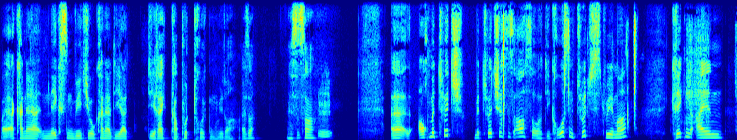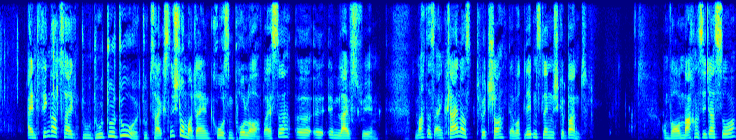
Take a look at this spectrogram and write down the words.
weil er kann ja im nächsten Video, kann er die ja direkt kaputt drücken wieder, weißt du? Das ist so. Mhm. Äh, auch mit Twitch. Mit Twitch ist es auch so. Die großen Twitch-Streamer kriegen ein, ein Fingerzeig, du, du, du, du. Du zeigst nicht nochmal deinen großen Puller, weißt du, äh, äh, im Livestream. Macht das ein kleiner Twitcher, der wird lebenslänglich gebannt. Und warum machen sie das so?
